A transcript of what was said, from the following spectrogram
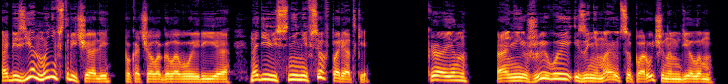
«Обезьян мы не встречали», — покачала головой Рия. «Надеюсь, с ними все в порядке?» «Каин, они живы и занимаются порученным делом.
